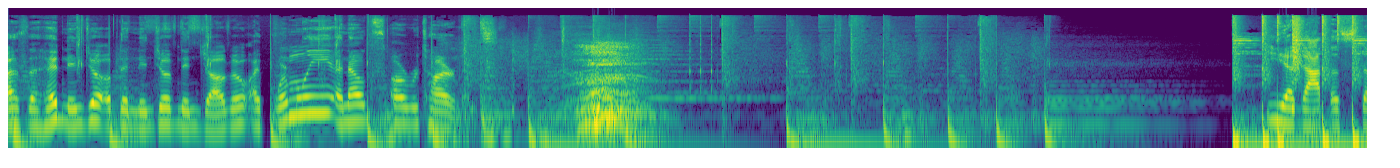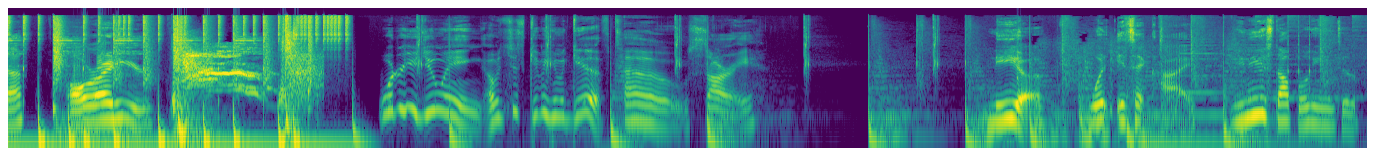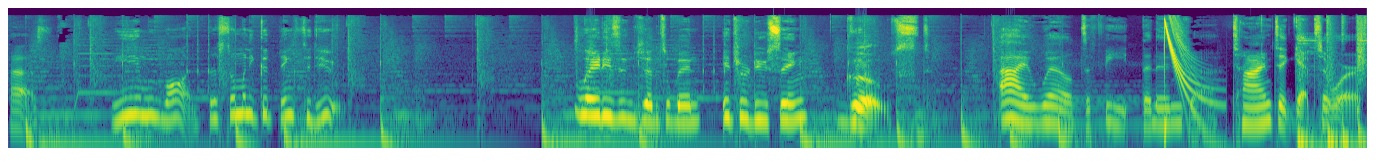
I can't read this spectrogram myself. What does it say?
As the head ninja of the Ninja of Ninjago, I formally announce our retirement. You got the stuff? All right here. What are you doing? I was just giving him a gift. Oh, sorry. Nya, what is it, Kai? You need to stop looking into the past. We need to move on. There's so many good things to do. Ladies and gentlemen, introducing Ghost. I will defeat the ninja. Time to get to work.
